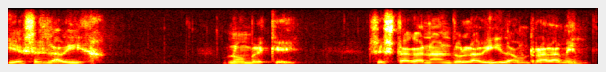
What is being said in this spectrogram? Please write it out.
y esa es la vida un hombre que se está ganando la vida honradamente,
